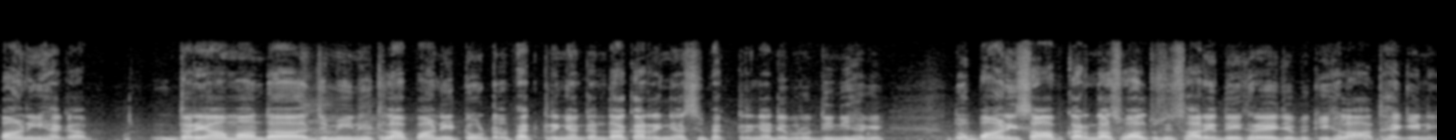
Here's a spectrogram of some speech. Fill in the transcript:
ਪਾਣੀ ਹੈਗਾ। ਦਰਿਆਵਾਂ ਦਾ, ਜ਼ਮੀਨ ਹੇਠਲਾ ਪਾਣੀ ਟੋਟਲ ਫੈਕਟਰੀਆਂ ਗੰਦਾ ਕਰ ਰਹੀਆਂ, ਅਸੀਂ ਫੈਕਟਰੀਆਂ ਦੇ ਵਿਰੋਧੀ ਨਹੀਂ ਹੈਗੇ। ਤੋਂ ਪਾਣੀ ਸਾਫ਼ ਕਰਨ ਦਾ ਸਵਾਲ ਤੁਸੀਂ ਸਾਰੇ ਦੇਖ ਰਹੇ ਜੇ ਵੀ ਕੀ ਹਾਲਾਤ ਹੈਗੇ ਨੇ।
